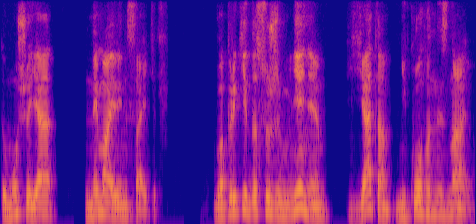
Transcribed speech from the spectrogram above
тому що я не маю інсайтів вопреки досужим мнениям, я там нікого не знаю.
